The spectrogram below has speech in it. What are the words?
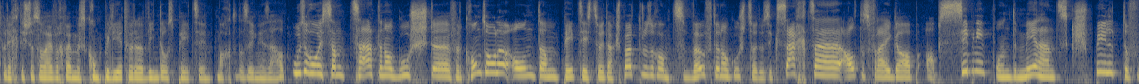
vielleicht ist das so einfach, wenn man es kompiliert für einen Windows-PC, macht er das irgendwie selber. Rausgekommen ist es am 10. August äh, für die Konsole und am PC ist zwei Tage später rausgekommen, am 12. August 2016, Altersfreigabe ab 7. Und wir haben es gespielt auf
